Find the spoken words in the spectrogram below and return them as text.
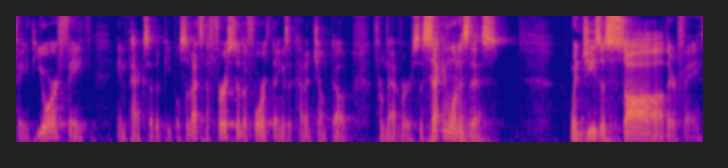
faith. Your faith impacts other people. So that's the first of the four things that kind of jumped out from that verse. The second one is this when Jesus saw their faith,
